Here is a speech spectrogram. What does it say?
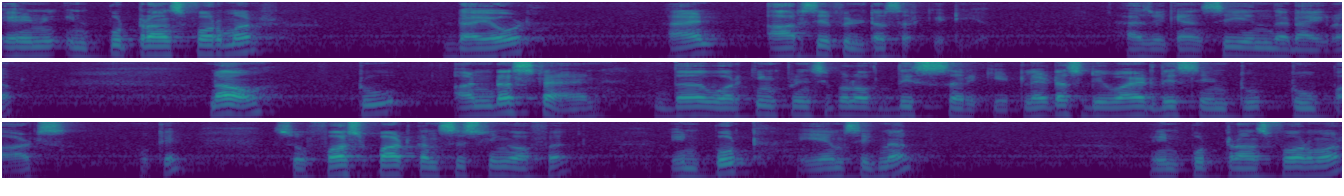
an input transformer, diode and RC filter circuit here as you can see in the diagram. Now to understand the working principle of this circuit let us divide this into two parts okay? So first part consisting of a input am signal input transformer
